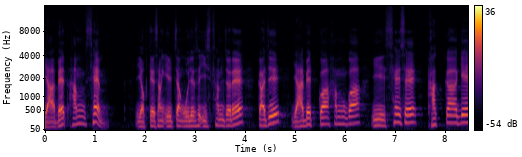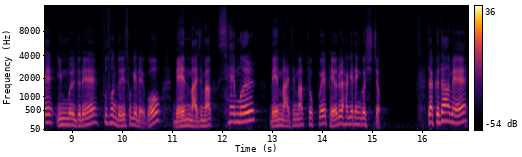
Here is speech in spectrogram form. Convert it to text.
야벳, 함, 셈 역대상 1장 5절에서 23절에 까지 야벳과 함과 이 셋의 각각의 인물들의 후손들이 소개되고 맨 마지막 셈을 맨 마지막 족보에 배열을 하게 된 것이죠. 자, 그 다음에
